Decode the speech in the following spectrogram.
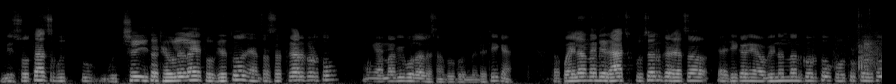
मी स्वतःच गुच्छ गुच्छ इथं ठेवलेला आहे तो घेतो यांचा सत्कार करतो. मग यांना मी बोलायला सांगतो दोन मिनिटं ठीक आहे? तर पहिल्यांदा मी राज कुचनकर याचं या ठिकाणी अभिनंदन करतो कौतुक करतो.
